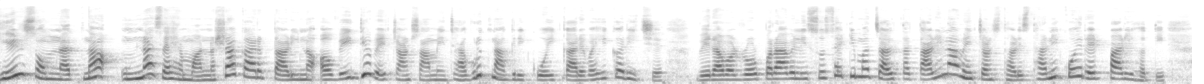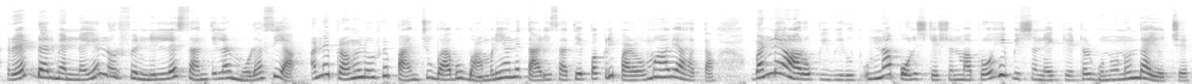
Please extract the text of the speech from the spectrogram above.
ગીર સોમનાથના ઉના શહેરમાં નશાકારક તાળીના અવૈધ વેચાણ સામે જાગૃત નાગરિકોએ કાર્યવાહી કરી છે. વેરાવળ રોડ પર આવેલી સોસાયટીમાં ચાલતા તાળીના વેચાણ સ્થળે સ્થાનિકોએ રેડ પાડી હતી. રેડ દરમિયાન નયન ઉર્ફે નિલેશ શાંતિલાલ મોડાસિયા અને પ્રવીણ ઉર્ફે પાંચુ બાબુ બામણીયાને તાળી સાથે પકડી પાડવામાં આવ્યા હતા. બંને આરોપી વિરુદ્ધ ઉના પોલીસ સ્ટેશનમાં પ્રોહિબિશન એક્ટ હેઠળ ગુનો નોંધાયો છે.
